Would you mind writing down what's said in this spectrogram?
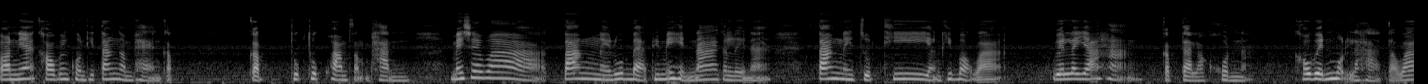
ตอนนี้เขาเป็นคนที่ตั้งกำแพงกับกับทุกๆความสัมพันธ์ ไม่ใช่ว่าตั้งในรูปแบบที่ไม่เห็นหน้ากันเลยนะ ตั้งในจุดที่อย่างที่บอกว่า เว้นระยะห่างกับแต่ละคนน่ะเขาเว้นหมดละค่ะแต่ว่า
